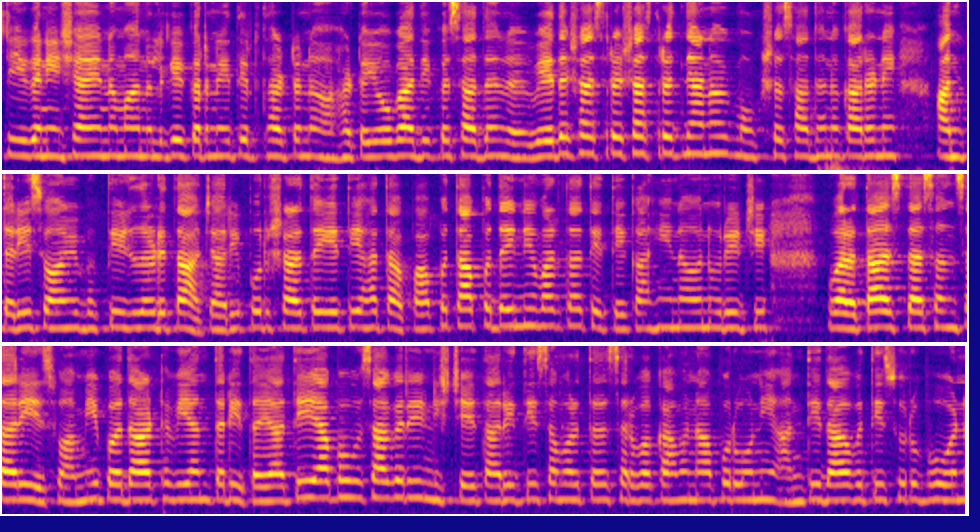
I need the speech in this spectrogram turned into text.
श्री गणेशाय नमः नलगे करणे तीर्थाटन हटयोगाधिक साधन वेदशास्त्र शास्त्रज्ञान मोक्ष साधन कारणे आंतरी स्वामी भक्ती जडता चारी पुरुषार्थ येते हाता पाप ताप दैन्य वार्ता तेथे काही न अनुरेची वार्ता असता संसारी स्वामी पद आठवी अंतरी तया ते या बहुसागरी निश्चय तारिती समर्थ सर्व कामना पुरवणी अंती दावती सुरभुवन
